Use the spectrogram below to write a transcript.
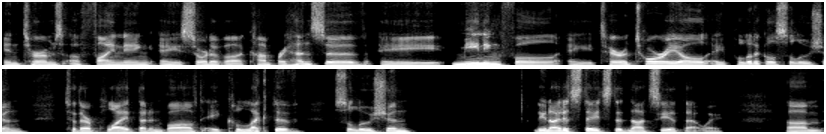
in terms of finding a sort of a comprehensive, a meaningful, a territorial, a political solution to their plight that involved a collective solution. The United States did not see it that way. Um,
